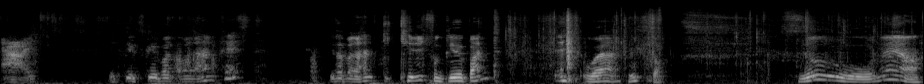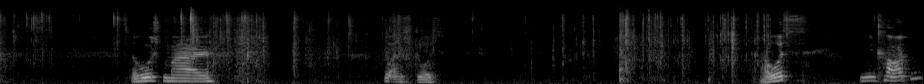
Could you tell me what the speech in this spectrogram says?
Ah, jetzt gibt es Klebeband an meiner Hand fest. Jetzt hat meine Hand gekillt von Klebeband. wow, doch. So, naja. Da hole ich mal so einen Stoß. Raus von den Karten.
